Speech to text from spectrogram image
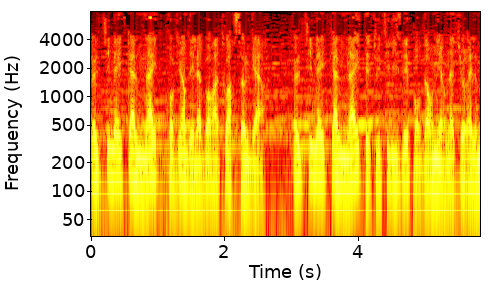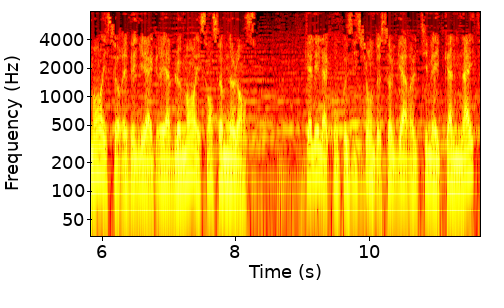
Ultimate Calm Night provient des laboratoires Solgar. Ultimate Calm Night est utilisé pour dormir naturellement et se réveiller agréablement et sans somnolence. Quelle est la composition de Solgar Ultimate Calm Night?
